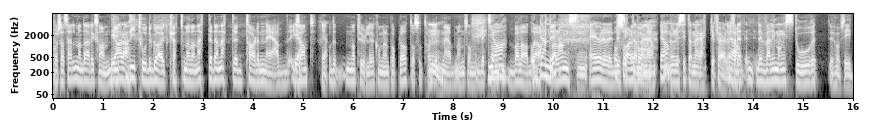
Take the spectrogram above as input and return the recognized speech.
for seg selv, men det er liksom de, Ja de to du ga ut cut med den etter, den etter tar det ned, ikke Ja, sant? Og det naturlig kommer en poplåt, og så tar du litt Mm. ned med en sånn litt sånn Ja, Og den balansen er jo det du er sitter med. Når du sitter med rekkefølge. For det, det er veldig mange store, jeg håper si,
